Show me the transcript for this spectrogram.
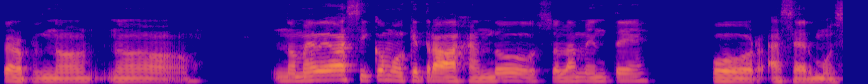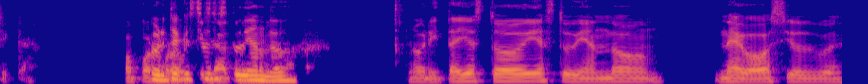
pero pues no, no, no me veo así como que trabajando solamente por hacer música o por ¿Ahorita qué estás estudiando? Ahorita yo estoy estudiando negocios, güey.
